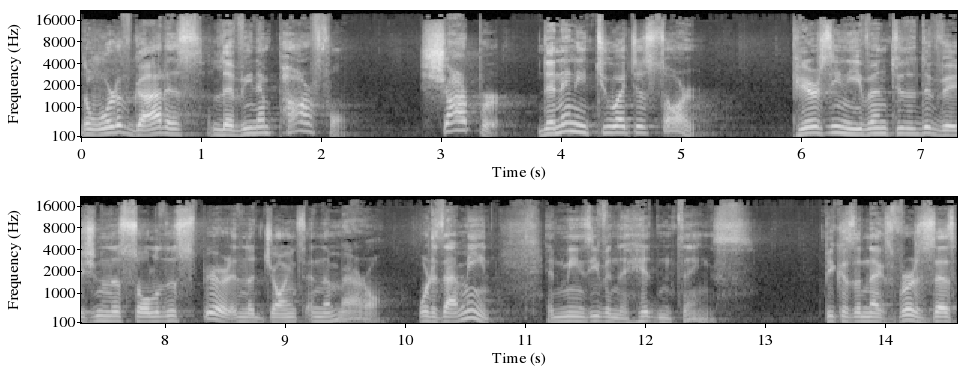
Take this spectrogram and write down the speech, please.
The Word of God is living and powerful, sharper than any two edged sword, piercing even to the division of the soul of the spirit and the joints and the marrow. What does that mean? It means even the hidden things. Because the next verse says,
